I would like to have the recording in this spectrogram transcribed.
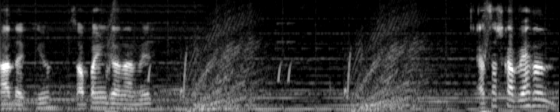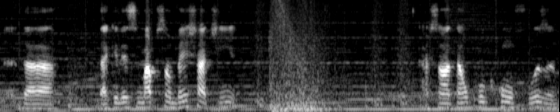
Nada aqui, só pra enganar mesmo. Essas cavernas da, daqui desse mapa são bem chatinhas. Elas são até um pouco confusas.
